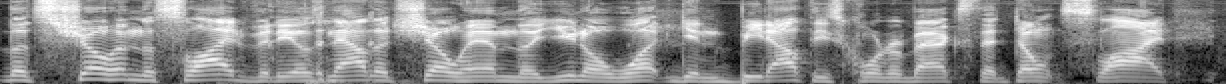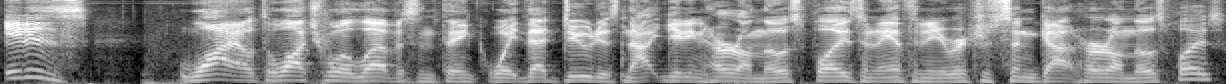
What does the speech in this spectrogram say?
Let's show him the slide videos now. That show him the you know what getting beat out these quarterbacks that don't slide. It is wild to watch Will Levis and think, wait, that dude is not getting hurt on those plays, and Anthony Richardson got hurt on those plays.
